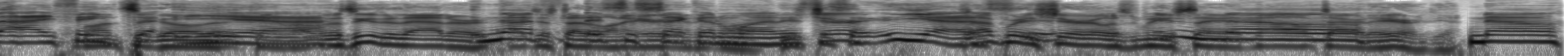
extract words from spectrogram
I think months that- ago. That yeah. it was either that or I Not- just don't want to the hear second you anymore. one. It's the sure? sec- yes. I'm pretty sure it was me saying, "No, No. I'm tired of hearing you." No,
